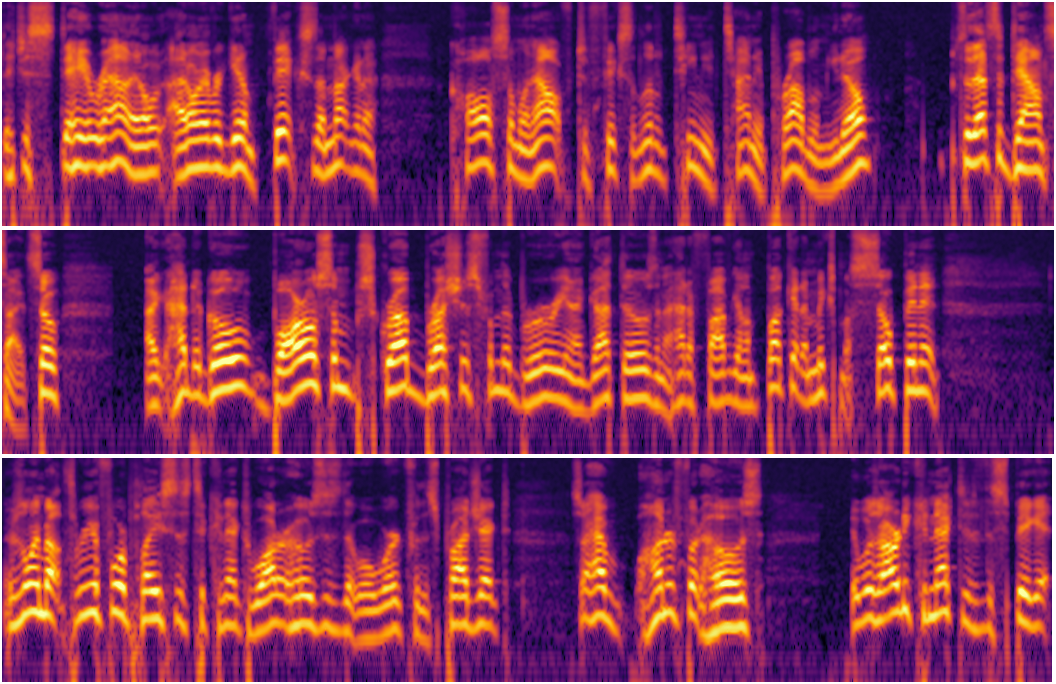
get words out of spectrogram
they just stay around. I don't I don't ever get them fixed. I'm not to call someone out to fix a little teeny tiny problem, you know? So that's the downside. So I had to go borrow some scrub brushes from the brewery, and I got those, and I had a five gallon bucket. I mixed my soap in it. There's only about three or four places to connect water hoses that will work for this project. So I have a 100 foot hose. It was already connected to the spigot,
